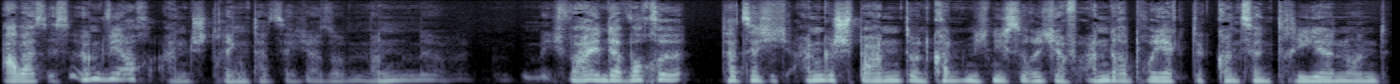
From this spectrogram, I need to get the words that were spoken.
aber es ist irgendwie auch anstrengend tatsächlich. Also man, ich war in der Woche tatsächlich angespannt und konnte mich nicht so richtig auf andere Projekte konzentrieren und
